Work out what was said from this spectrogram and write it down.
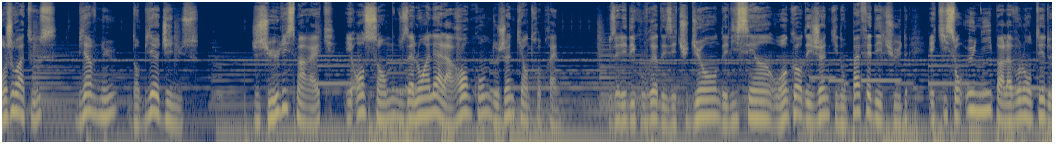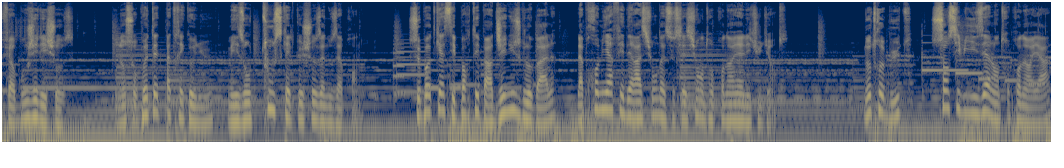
Bonjour à tous, bienvenue dans Be Genius. Je suis Ulysse Marek et ensemble nous allons aller à la rencontre de jeunes qui entreprennent. Vous allez découvrir des étudiants, des lycéens ou encore des jeunes qui n'ont pas fait d'études et qui sont unis par la volonté de faire bouger les choses. Ils n'en sont peut-être pas très connus, mais ils ont tous quelque chose à nous apprendre. Ce podcast est porté par Genius Global, la première fédération d'associations entrepreneuriales étudiantes. Notre but, sensibiliser à l'entrepreneuriat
